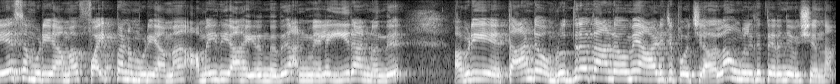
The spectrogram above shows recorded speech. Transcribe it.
பேச முடியாமல் ஃபைட் பண்ண முடியாமல் அமைதியாக இருந்தது. அண்மையில் ஈரான் வந்து அப்படியே தாண்டவம் ருத்ர தாண்டவமே ஆடிட்டு போச்சு. அதெல்லாம் உங்களுக்கு தெரிஞ்ச விஷயம்தான்.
